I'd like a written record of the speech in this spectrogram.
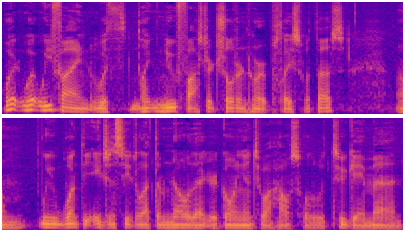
What what we find with like new foster children who are placed with us, um, we want the agency to let them know that you're going into a household with two gay men,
